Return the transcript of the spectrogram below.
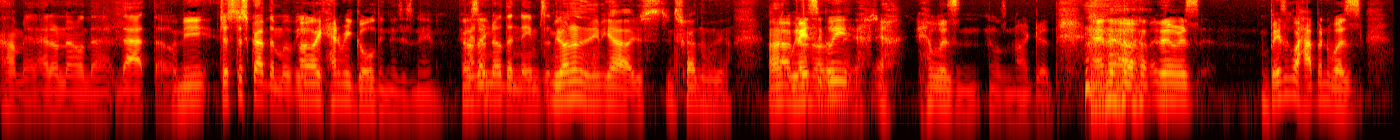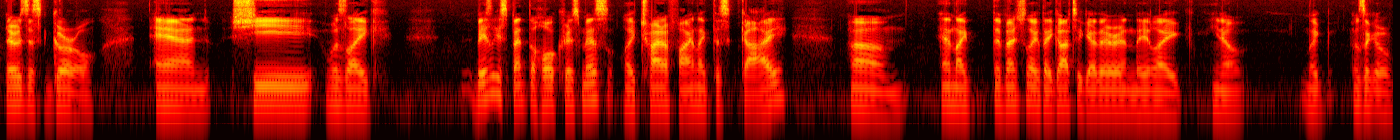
Oh man, I don't know that. That though. Let me. Just describe the movie. Oh, like Henry Golding is his name. It I was don't like know the names of. we don't know the people. name. Yeah, just describe the movie. Uh, uh, we don't know the basically it was it was not good. And um, there was basically what happened was there was this girl, and she was like basically spent the whole Christmas like trying to find like this guy, um, and like eventually like they got together and they like you know like it was like a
